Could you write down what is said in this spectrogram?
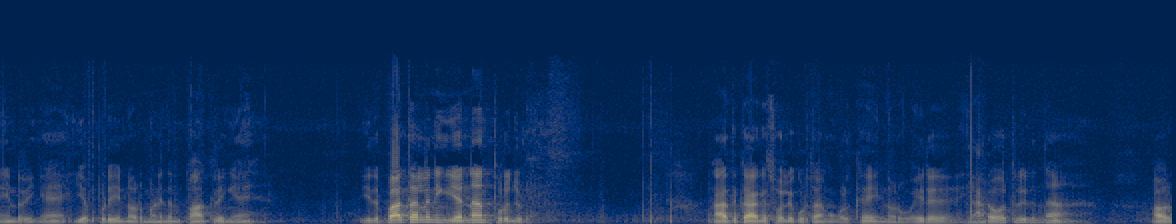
நீண்டுறீங்க எப்படி இன்னொரு மனிதன் பார்க்குறீங்க? இது பார்த்தாலே நீங்கள் என்னன்னு புரிஞ்சிடும். அதுக்காக சொல்லி கொடுத்தாங்க உங்களுக்கு. இன்னொரு உயிர் யாரோ ஒருத்தர் இருந்தால் அவர்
